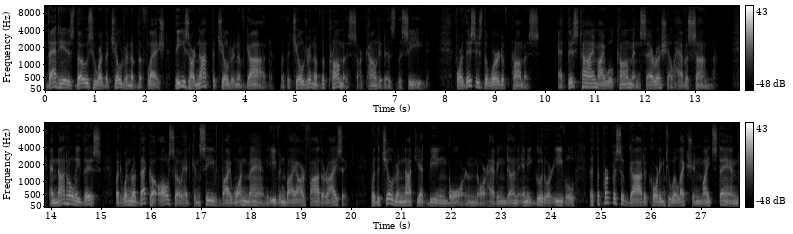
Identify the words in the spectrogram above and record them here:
That is, those who are the children of the flesh, these are not the children of God, but the children of the promise are counted as the seed. For this is the word of promise At this time I will come, and Sarah shall have a son. And not only this, but when Rebekah also had conceived by one man, even by our father Isaac, for the children not yet being born, nor having done any good or evil, that the purpose of God according to election might stand,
